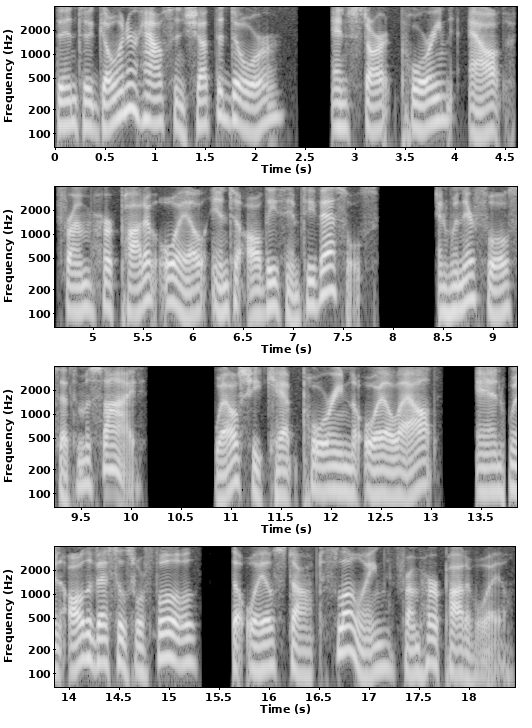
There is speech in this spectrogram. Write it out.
then to go in her house and shut the door and start pouring out from her pot of oil into all these empty vessels and when they're full, set them aside. Well, she kept pouring the oil out, and when all the vessels were full, the oil stopped flowing from her pot of oil.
